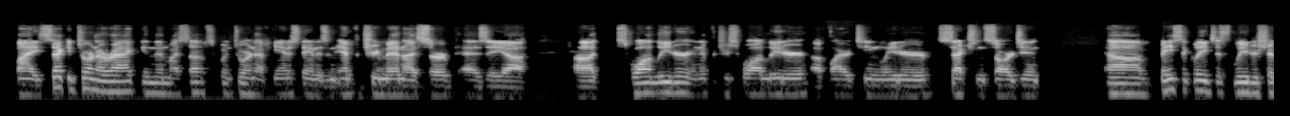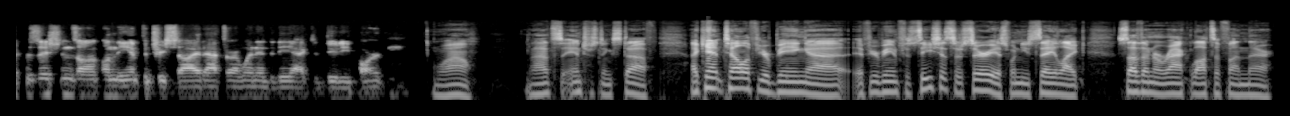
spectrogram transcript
my second tour in Iraq and then my subsequent tour in Afghanistan as an infantryman, I served as a uh, uh, squad leader, an infantry squad leader, a fire team leader, section sergeant, uh, basically just leadership positions on, on the infantry side after I went into the active duty part. Wow. That's interesting stuff. I can't tell if you're being uh, if you're being facetious or serious when you say like Southern Iraq, lots of fun there.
